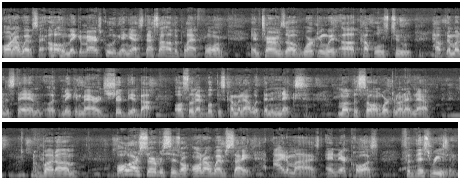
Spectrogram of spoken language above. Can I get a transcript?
on our website. Oh, Making Marriage Cool Again. Yes, that's our other platform in terms of working with uh, couples to help them understand what making marriage should be about. Also, that book is coming out within the next month or so. I'm working on that now. But um, all our services are on our website, itemized and their cost for this reason.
